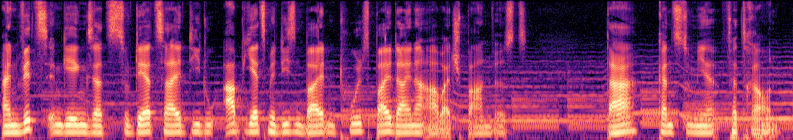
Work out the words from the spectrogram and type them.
ein Witz im Gegensatz zu der Zeit, die du ab jetzt mit diesen beiden Tools bei deiner Arbeit sparen wirst. Da kannst du mir vertrauen.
